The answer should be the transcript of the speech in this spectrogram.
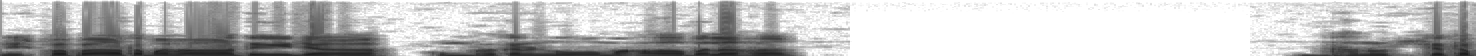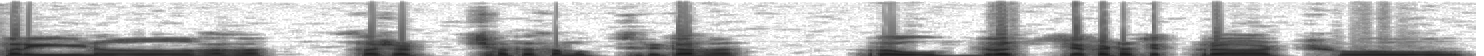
निष्पपातमहातेजाः कुम्भकर्णो महाबलः। धनुष्यतपरीणाहः सषट्छतसमुच्छ्रितः रौद्रश्चकटचक्राक्षो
